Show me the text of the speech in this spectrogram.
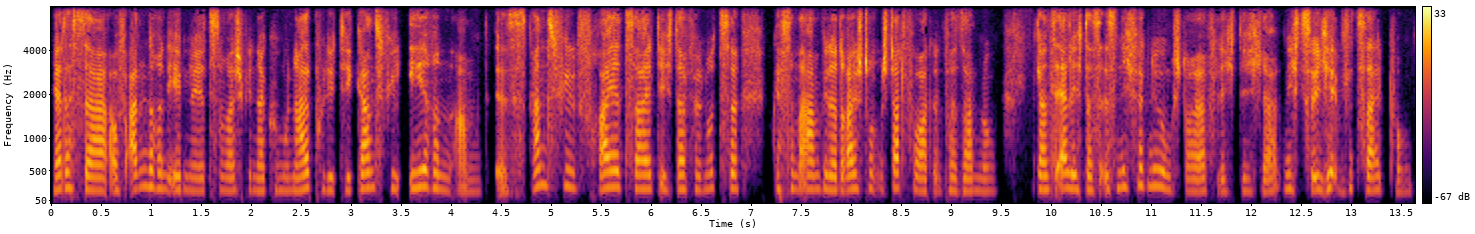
Ja, dass da auf anderen Ebenen, jetzt zum Beispiel in der Kommunalpolitik, ganz viel Ehrenamt ist, ganz viel freie Zeit, die ich dafür nutze. Gestern Abend wieder drei Stunden Stadtvorort in Versammlung. Ganz ehrlich, das ist nicht vergnügungssteuerpflichtig, ja, nicht zu jedem Zeitpunkt.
